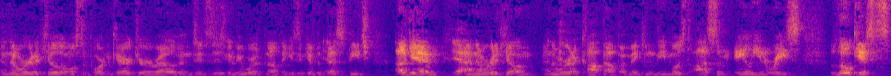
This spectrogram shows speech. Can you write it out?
And then we're gonna kill the most important character irrelevant. He's, he's gonna be worth nothing. He's gonna give the Yeah. best speech again. Yeah. And then we're gonna kill him. And then we're gonna cop out by making the most awesome alien race locusts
